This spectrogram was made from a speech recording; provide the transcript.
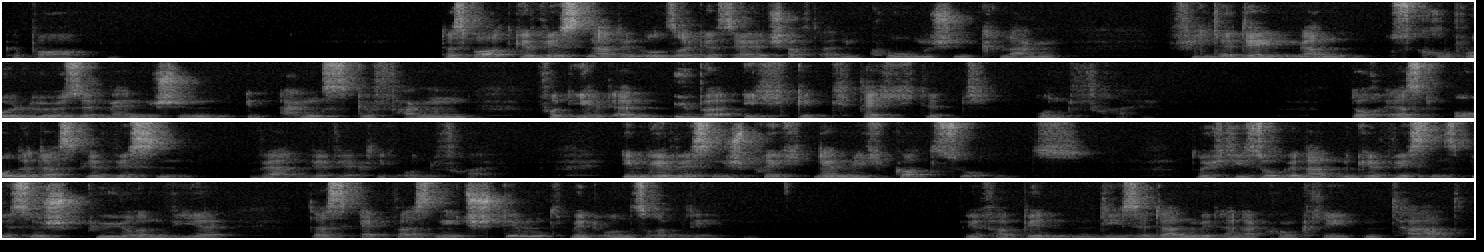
geborgen. Das Wort Gewissen hat in unserer Gesellschaft einen komischen Klang. Viele denken an skrupulöse Menschen, in Angst gefangen, von irgendeinem Über-Ich geknechtet, unfrei. Doch erst ohne das Gewissen werden wir wirklich unfrei. Im Gewissen spricht nämlich Gott zu uns. Durch die sogenannten Gewissensbisse spüren wir, dass etwas nicht stimmt mit unserem Leben. Wir verbinden diese dann mit einer konkreten Tat,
